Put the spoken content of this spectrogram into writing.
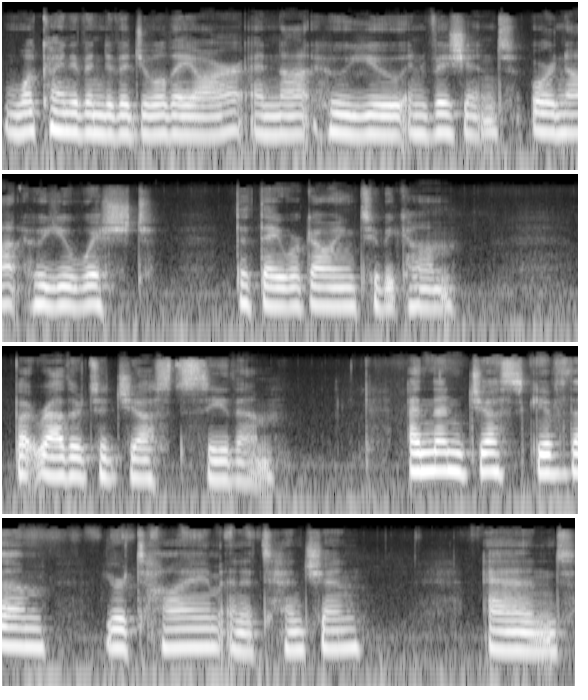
what kind of individual they are and not who you envisioned or not who you wished that they were going to become, but rather to just see them. And then just give them your time and attention and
